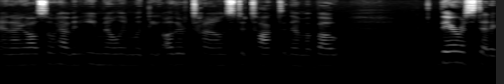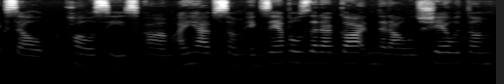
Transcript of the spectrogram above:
And I also have an email in with the other towns to talk to them about their aesthetic cell policies. Um, I have some examples that I've gotten that I will share with them,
